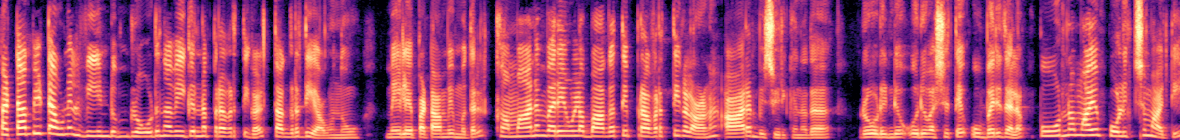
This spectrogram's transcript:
പട്ടാമ്പി ടൗണിൽ വീണ്ടും റോഡ് നവീകരണ പ്രവൃത്തികൾ തകൃതിയാവുന്നു. മേലെ പട്ടാമ്പി മുതൽ കമാനം വരെയുള്ള ഭാഗത്തെ പ്രവൃത്തികളാണ് ആരംഭിച്ചിരിക്കുന്നത്. റോഡിന്റെ ഒരു വശത്തെ ഉപരിതലം പൂർണമായും പൊളിച്ചുമാറ്റി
